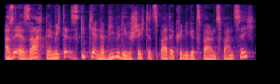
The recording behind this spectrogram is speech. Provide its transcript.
Also er sagt nämlich, es gibt ja in der Bibel die Geschichte 2. Könige 22,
